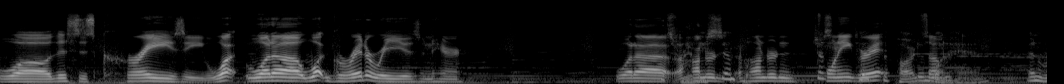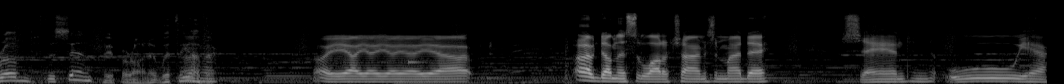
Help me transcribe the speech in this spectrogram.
Whoa, this is crazy. What what uh what grit are we using here? What uh It's really 100 simple. 120 Just take grit? the part in something? one hand and rub the sandpaper on it with the Uh-huh. other. Oh yeah, yeah, yeah, yeah, yeah. I've done this a lot of times in my day. Sand and ooh yeah.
